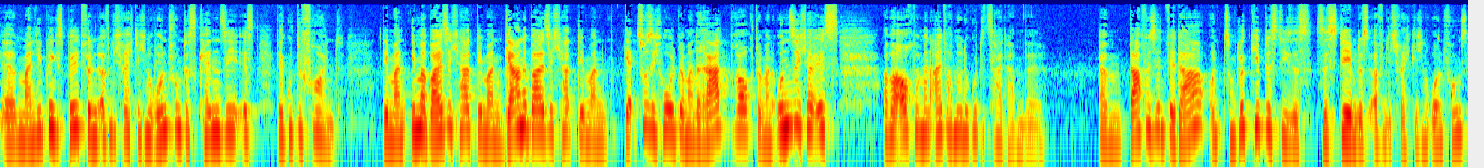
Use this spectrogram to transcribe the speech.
äh, mein Lieblingsbild für den öffentlich-rechtlichen Rundfunk, das kennen Sie, ist der gute Freund, den man immer bei sich hat, den man gerne bei sich hat, den man zu sich holt, wenn man Rat braucht, wenn man unsicher ist aber auch wenn man einfach nur eine gute Zeit haben will. Ähm, dafür sind wir da und zum Glück gibt es dieses System des öffentlich-rechtlichen Rundfunks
